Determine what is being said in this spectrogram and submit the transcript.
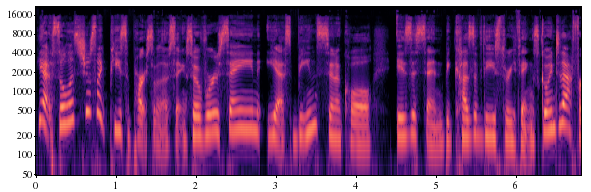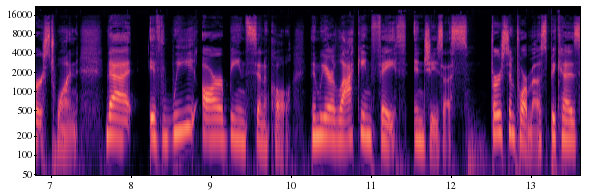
Yeah, so let's just like piece apart some of those things. So if we're saying, yes, being cynical is a sin because of these three things, going to that first one, that if we are being cynical, then we are lacking faith in Jesus, first and foremost, because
